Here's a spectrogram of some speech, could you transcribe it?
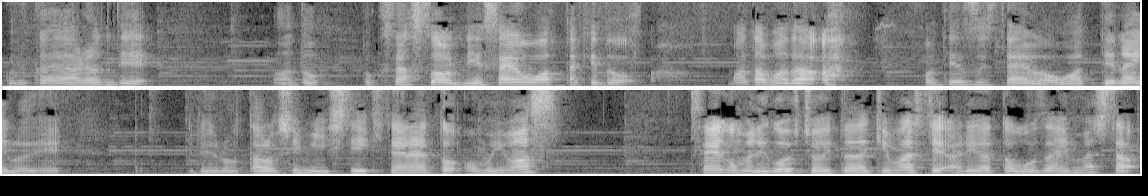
これからあるんで、まあド、ドクターストーン連載終わったけど、まだまだコンテンツ自体は終わってないので、いろいろ楽しみにしていきたいなと思います。最後までご視聴いただきましてありがとうございました。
